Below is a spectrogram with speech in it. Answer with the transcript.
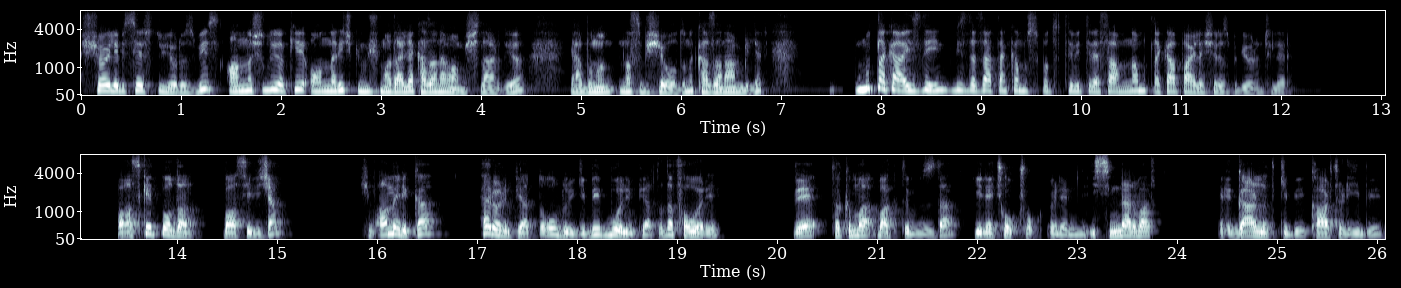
şöyle bir ses duyuyoruz biz. Anlaşılıyor ki onlar hiç gümüş madalya kazanamamışlar diyor. Ya yani bunun nasıl bir şey olduğunu kazanan bilir. Mutlaka izleyin. Biz de zaten Kamu Spotu Twitter hesabından mutlaka paylaşırız bu görüntüleri. Basketboldan bahsedeceğim. Şimdi Amerika her olimpiyatta olduğu gibi bu olimpiyatta da favori. Ve takıma baktığımızda yine çok çok önemli isimler var. E, Garnett gibi, Carter gibi,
